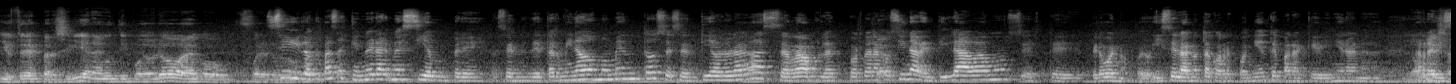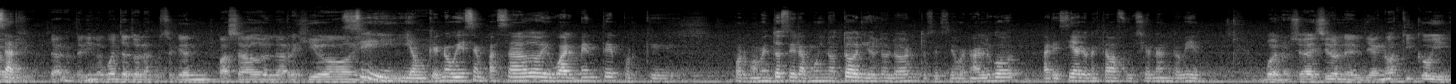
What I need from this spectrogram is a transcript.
¿Y ustedes percibían algún tipo de olor, algo fuera de Sí, lo que pasa es que no, era, no es siempre. en determinados momentos se sentía olor a gas, cerrábamos la puerta de la cocina, ventilábamos, este, pero bueno, hice la nota correspondiente para que vinieran a, revisar. Claro, teniendo en cuenta todas las cosas que han pasado en la región. Sí, y, y aunque no hubiesen pasado igualmente, porque por momentos era muy notorio el olor, entonces bueno, algo parecía que no estaba funcionando bien. Bueno, ya hicieron el diagnóstico y,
